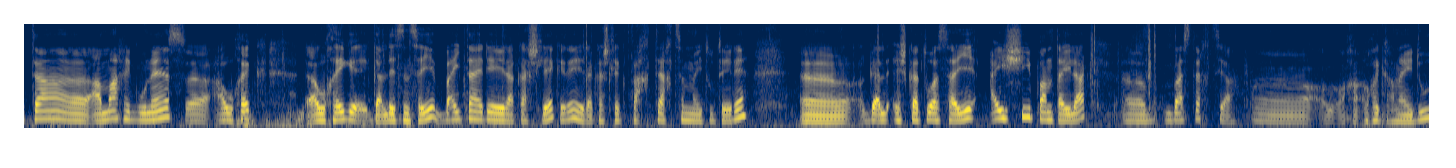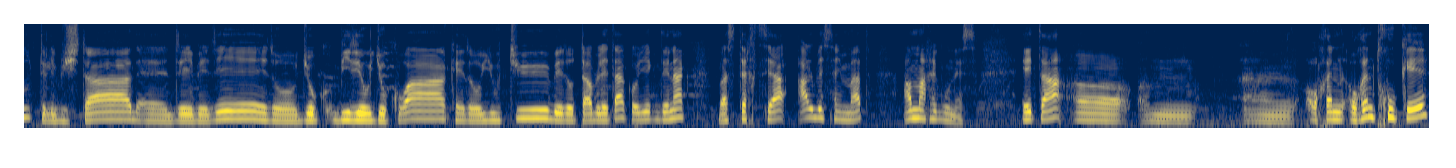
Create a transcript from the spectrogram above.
eta uh, amak egunez uh, aurrek, aurrek galdetzen zaie, baita ere erakasleek, ere, erakasleek parte hartzen baitute ere, uh, gal, eskatua zaie, aixi pantailak uh, baztertzea. Horrek uh, nahi du, telebista, DVD, edo bideo jokoak, edo YouTube edo tabletak horiek denak baztertzea albezain bat hamar. Eta uh, um, uh, truke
